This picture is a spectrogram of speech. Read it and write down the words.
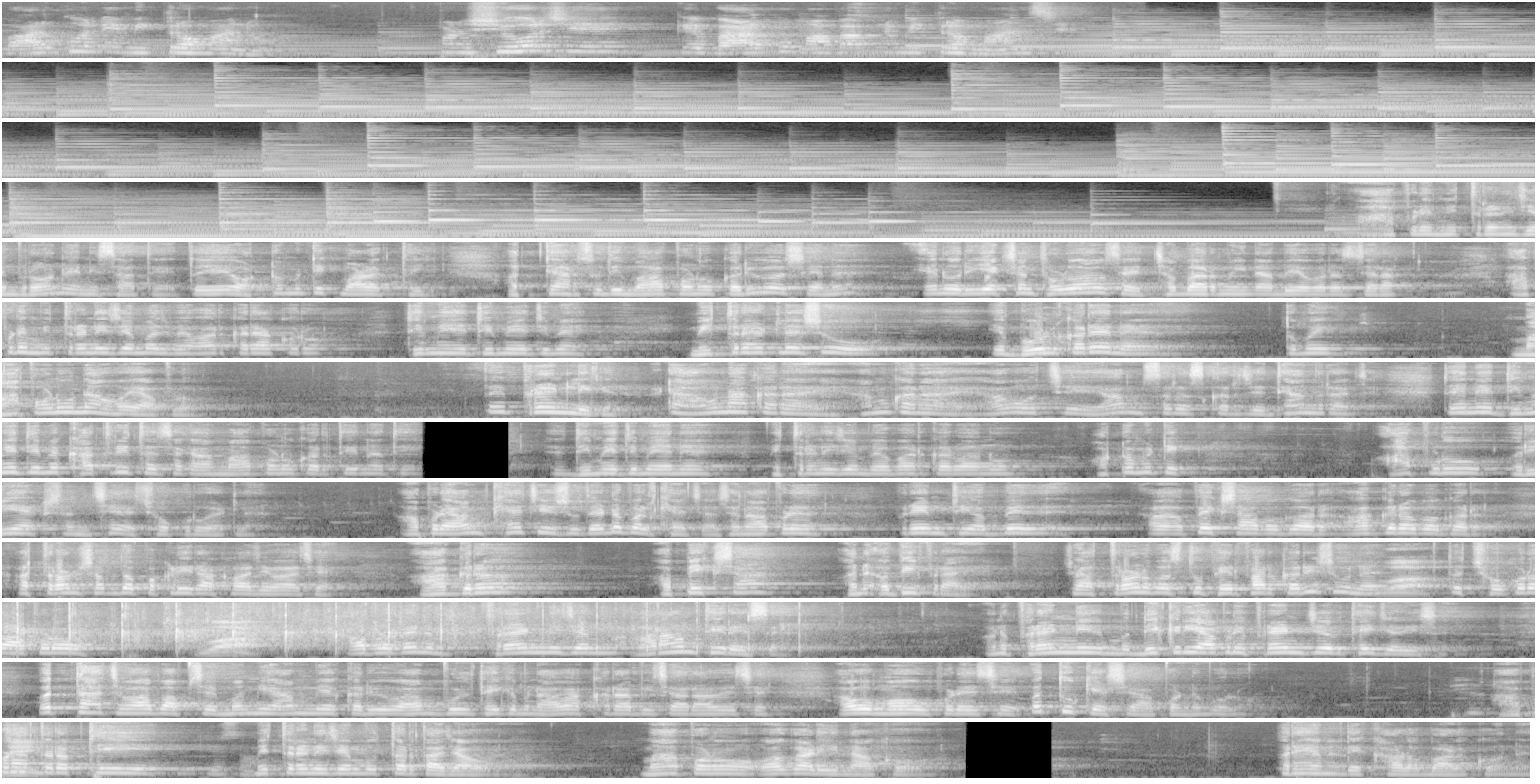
બાળકોને મિત્રો માનો. પણ શ્યોર છે કે બાળકો મા બાપને મિત્ર માનશે. આપણે મિત્રની જેમ રહો ને એની સાથે, તો એ ઓટોમેટિક બાળક થઈ જાય. અત્યાર સુધી માપણું કર્યું હશે ને, એનું રિએક્શન થોડું આવશે છ બાર મહિના, બે વર્ષ જરાક. આપણે મિત્રની જેમ જ વ્યવહાર કર્યા કરો. ધીમે ધીમે ધીમે. મિત્ર એટલે શું? એ ભૂલ કરે ને, તો ભાઈ માપણું ના હોય આપણું. ભાઈ ફ્રેન્ડલી કે, બેટા, આવું ના કરાય, આમ કરાય, આવો છે, આમ સરસ કરજે, ધ્યાન રાખજે. તો એને ધીમે ધીમે ખાતરી થશે કે આ માપણું કરતી નથી. ધીમે ધીમે એને મિત્રની જેમ વ્યવહાર કરવાનું ઓટોમેટિક આપણું રિએક્શન છે છોકરું એટલે. આપણે આમ ખેંચીશું તો ડબલ ખેંચાશે અને આપણે પ્રેમથી અભે અપેક્ષા વગર આગ્રહ વગર આ ત્રણ શબ્દો પકડી રાખવા જેવા છે. આગ્રહ અપેક્ષા અને અભિપ્રાય. જો આ ત્રણ વસ્તુ ફેરફાર કરીશું ને તો છોકરો આપણો આપણો કહીને ફ્રેન્ડની જેમ આરામથી રહેશે. અને ફ્રેન્ડની દીકરી આપણી ફ્રેન્ડ જેવી થઈ જવી છે. બધા જવાબ આપશે મમ્મી આમ મેં કર્યું આમ ભૂલ થઈ કે મને આવા ખરાબ વિચાર આવે છે આવો મોહ ઉપડે છે. બધું કહેશે આપણને બોલો. આપણા તરફથી મિત્રની જેમ ઉતરતા જાઓ. માં પણ ઓગાળી નાખો. પ્રેમ દેખાડો બાળકોને.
